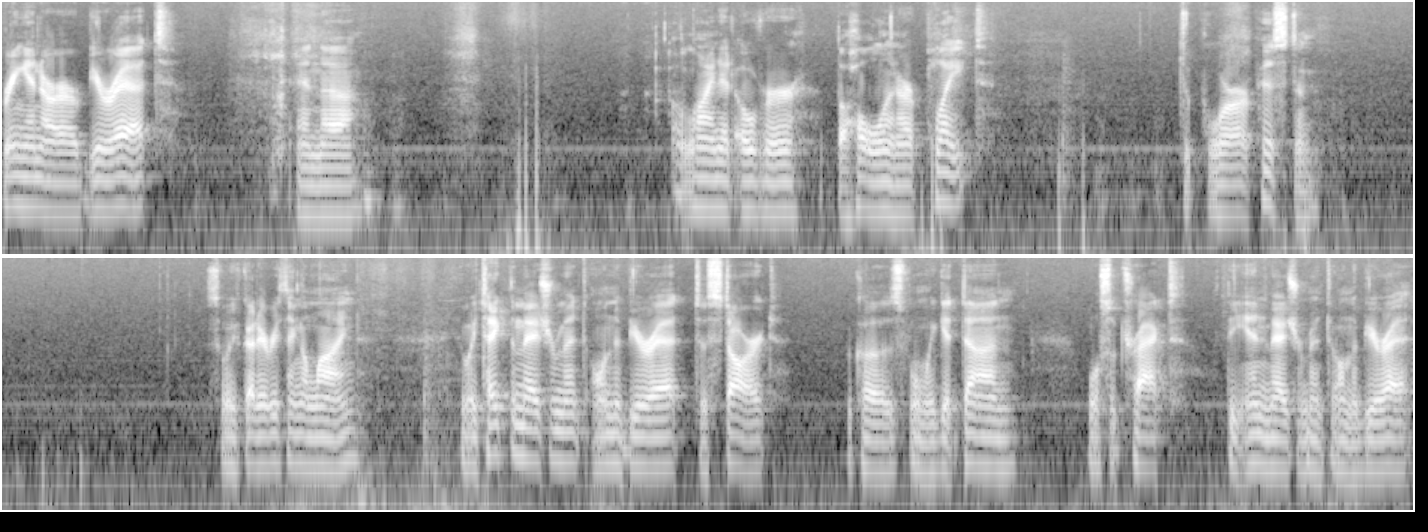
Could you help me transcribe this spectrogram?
bring in our burette and uh, align it over the hole in our plate to pour our piston. So we've got everything aligned. And we take the measurement on the burette to start because when we get done, we'll subtract the end measurement on the burette.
